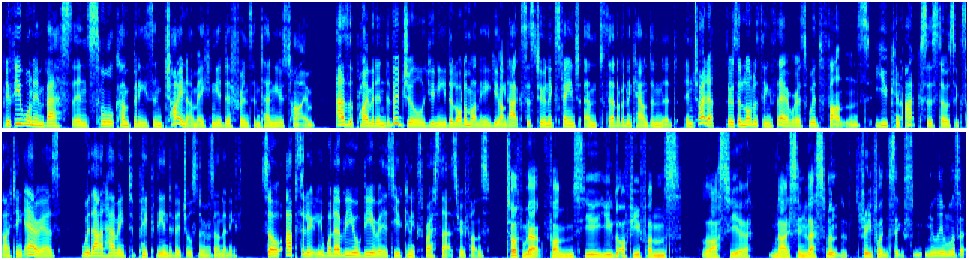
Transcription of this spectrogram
But if you want to invest in small companies in China making a difference in 10 years' time, as a private individual, you need a lot of money. You Yeah. need access to an exchange and set up an account in, in China. There's a lot of things there. Whereas with funds, you can access those exciting areas without having to pick the individual stocks underneath. So, absolutely, whatever your view is, you can express that through funds. Talking about funds, you, you got a few funds last year. Nice investment of 3.6 million, was it?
